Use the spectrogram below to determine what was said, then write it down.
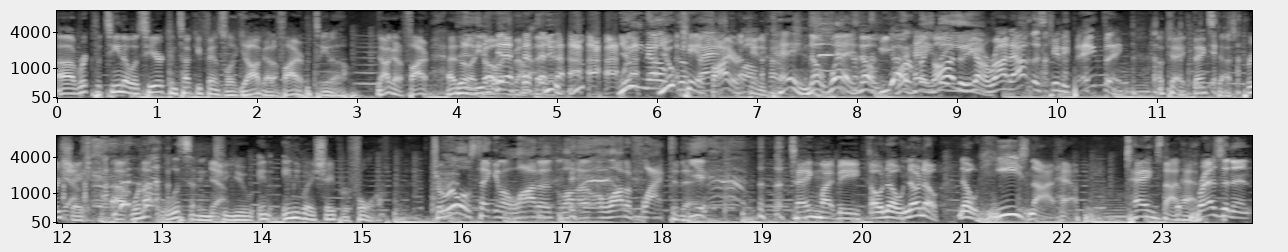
uh, Rick Pitino was here, Kentucky fans were like, y'all got to fire Pitino. Y'all got to fire. And they're like, no, right about that. you, you, We know you can't fire basketball Kenny coach. Payne. No way. No, you got to hang on. to. You got to ride out this Kenny Payne thing. Okay, thanks guys. Appreciate it. Uh, we're not listening to you in any way, shape, or form. Tarullo's taking a lot of a lot of flack today. Tang might be. Oh no, no, no, no. He's not happy. Tang's not the happy. President.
